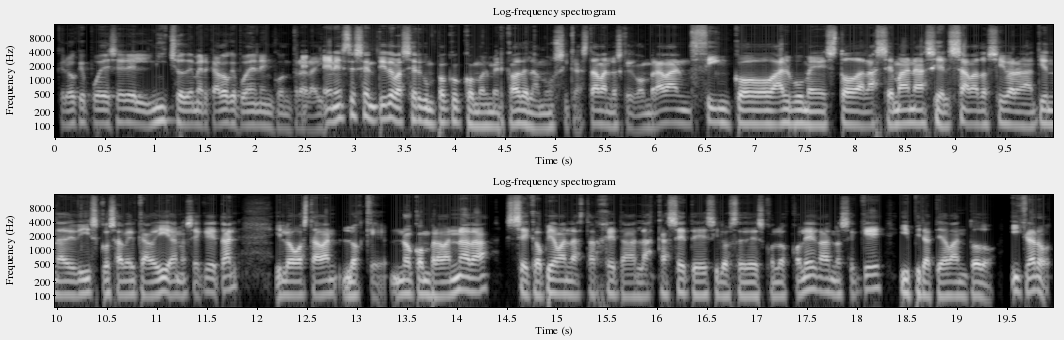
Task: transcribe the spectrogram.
Creo que puede ser el nicho de mercado que pueden encontrar ahí. En este sentido va a ser un poco como el mercado de la música. Estaban los que compraban cinco álbumes todas las semanas y el sábado se iban a la tienda de discos a ver qué había, no sé qué tal. Y luego estaban los que no compraban nada, se copiaban las tarjetas, las casetes y los CDs con los colegas, no sé qué, y pirateaban todo. Y claro,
